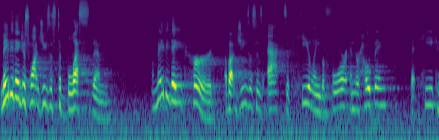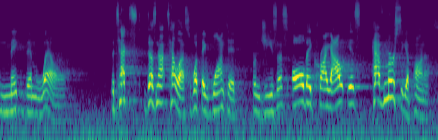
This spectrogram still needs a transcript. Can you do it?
Maybe they just want Jesus to bless them. Or maybe they've heard about Jesus' acts of healing before and they're hoping that he can make them well. The text does not tell us what they wanted from Jesus. All they cry out is, Have mercy upon us.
